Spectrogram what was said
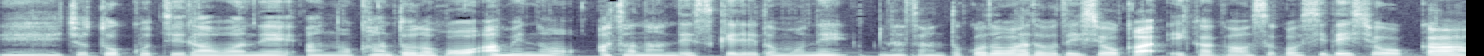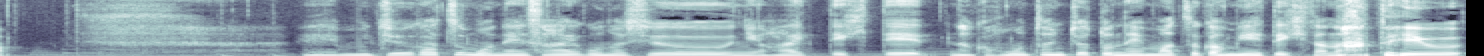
えー、ちょっとこちらはね、あの関東の方、雨の朝なんですけれどもね、皆さんところはどうでしょうか？いかがお過ごしでしょうか？えー、もう10月もね最後の週に入ってきてなんか本当にちょっと年末が見えてきたなっていう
